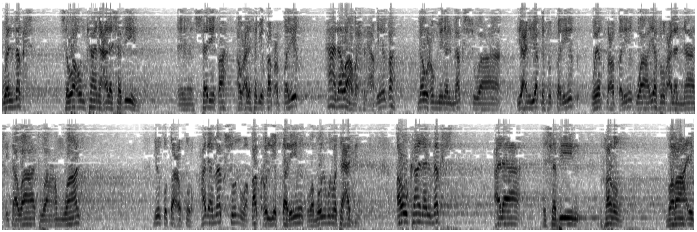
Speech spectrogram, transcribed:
والمكس سواء كان على سبيل آه، السرقة أو على سبيل قطع الطريق هذا واضح في الحقيقة. نوع من المكس ويعني يقف الطريق ويقطع الطريق ويفرض على الناس إتاوات وأموال من قطاع الطرق. هذا مكس وقطع للطريق وظلم وتعدي. أو كان المكس على سبيل فرض ضرائب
